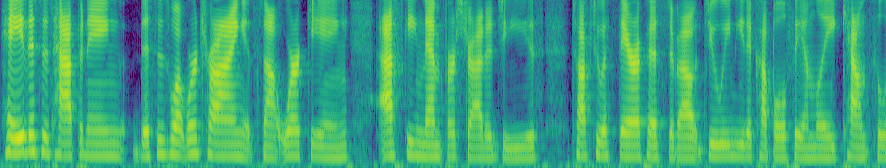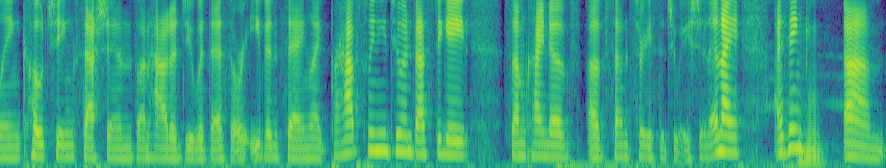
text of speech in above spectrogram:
"Hey, this is happening. This is what we're trying. It's not working." Asking them for strategies. Talk to a therapist about, "Do we need a couple family counseling, coaching sessions on how to do with this?" or even saying like, "Perhaps we need to investigate some kind of of sensory situation." And I I think mm-hmm. um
